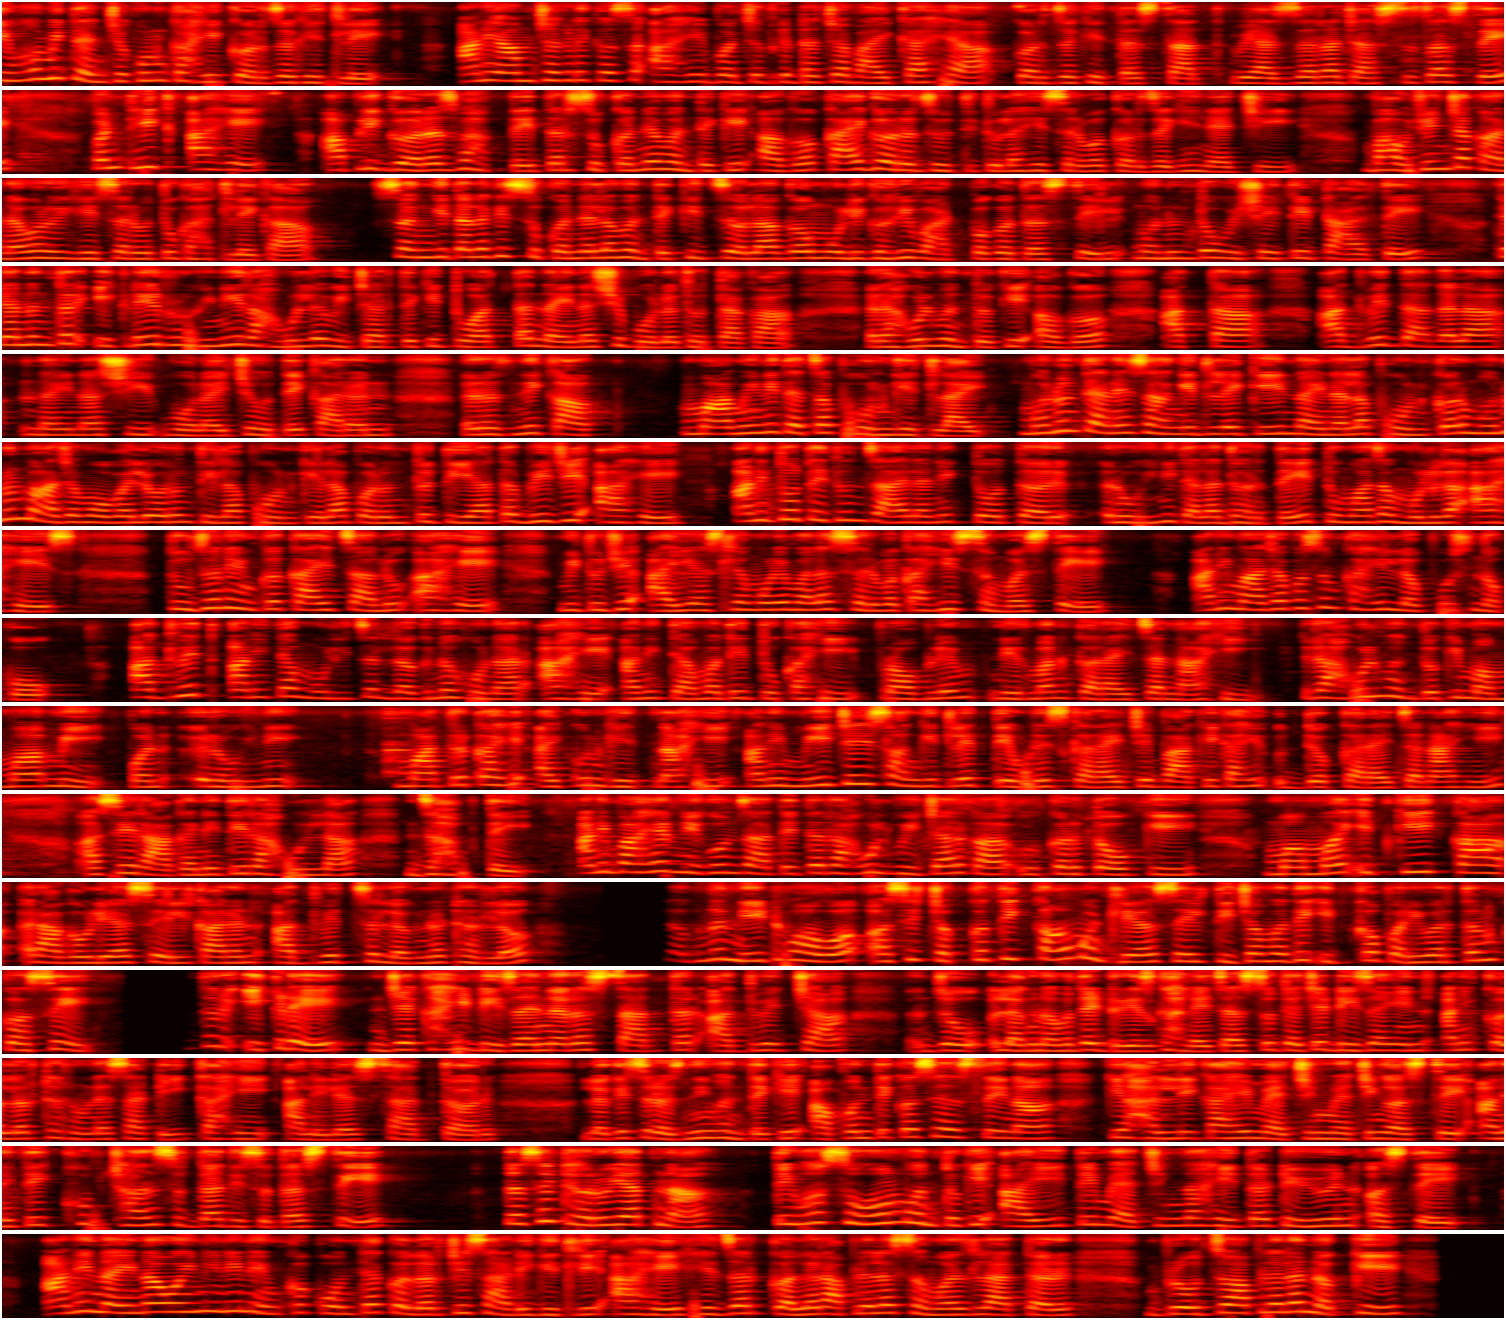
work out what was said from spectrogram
तेव्हा मी त्यांच्याकडून काही कर्ज घेतले. आणि आमच्याकडे कसं आहे बचत गटाच्या बायका ह्या कर्ज घेत असतात. व्याज जरा जास्तच असते पण ठीक आहे. आपली गरज भागते तर सुकन्या म्हणते की अगं काय गरज होती तुला हे सर्व कर्ज घेण्याची? भाऊजींच्या कानावर हे सर्व तू घातले का? संगीताला की सुकन्याला म्हणते की चला ग मुली घरी वाट बघत असतील म्हणून तो विषय ती टाळते. त्यानंतर इकडे रोहिणी राहुलला विचारते की तू आत्ता नैनाशी बोलत होता का? राहुल म्हणतो की अगं आत्ता अद्वैत दादाला नैनाशी बोलायचे होते कारण रजनीकाक मामीने त्याचा फोन घेतलाय. म्हणून त्याने सांगितले की नैनाला फोन कर. म्हणून माझ्या मोबाईलवरून तिला फोन केला परंतु ती आता बिजी आहे आणि तो तिथून जायला निघतो. तर रोहिणी त्याला धरते तू माझा मुलगा आहेस. तुझं नेमकं काय चालू आहे? मी तुझी आई असल्यामुळे मला सर्व काही समजते आणि माझ्यापासून काही लपूस नको. अद्वैत आणि त्या मुलीचं लग्न होणार आहे आणि त्यामध्ये तू काही प्रॉब्लेम निर्माण करायचा नाही. राहुल म्हणतो की मम्मा मी पण रोहिणी मात्र काही ऐकून घेत नाही आणि मी जे सांगितले तेवढेच करायचे बाकी काही उद्योग करायचा नाही असे रागाने ती राहुलला झापते. आणि बाहेर निघून जाते. तर राहुल विचार का करतो की मम्मा इतकी का रागवली असेल? कारण अद्वैतचं लग्न ठरलं. लग्न नीट व्हावं असे चक्क ती का म्हटली असेल? तिच्यामध्ये इतकं परिवर्तन कसे? तर इकडे जे काही डिझायनर असतात तर आद्वेच्या जो लग्नामध्ये ड्रेस घालायचा असतो त्याचे डिझाईन आणि कलर ठरवण्यासाठी काही आलेले असतात. तर लगेच रजनी म्हणते की आपण ते कसे असते ना की हल्ली काही मॅचिंग मॅचिंग असते आणि ते खूप छानसुद्धा दिसत असते. तसे ठरूयात ना. तेव्हा सोहम म्हणतो की आई ते मॅचिंग नाही तर ट्यून असते. आणि नैना वहिनीने नेमकं कोणत्या कलरची साडी घेतली आहे हे जर कलर आपल्याला समजला तर ब्रोचं आपल्याला नक्की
